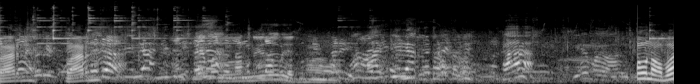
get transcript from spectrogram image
వారిని వారిని అవునా బా?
